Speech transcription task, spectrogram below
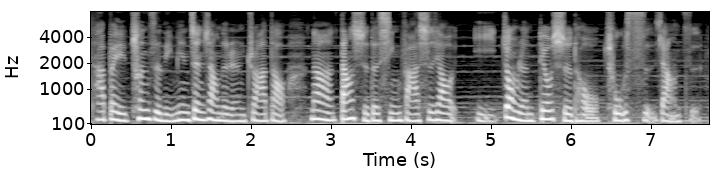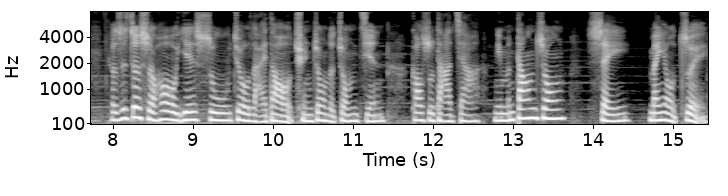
她被村子里面镇上的人抓到，那当时的刑罚是要以众人丢石头处死这样子。可是这时候，耶稣就来到群众的中间，告诉大家：你们当中谁没有罪，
